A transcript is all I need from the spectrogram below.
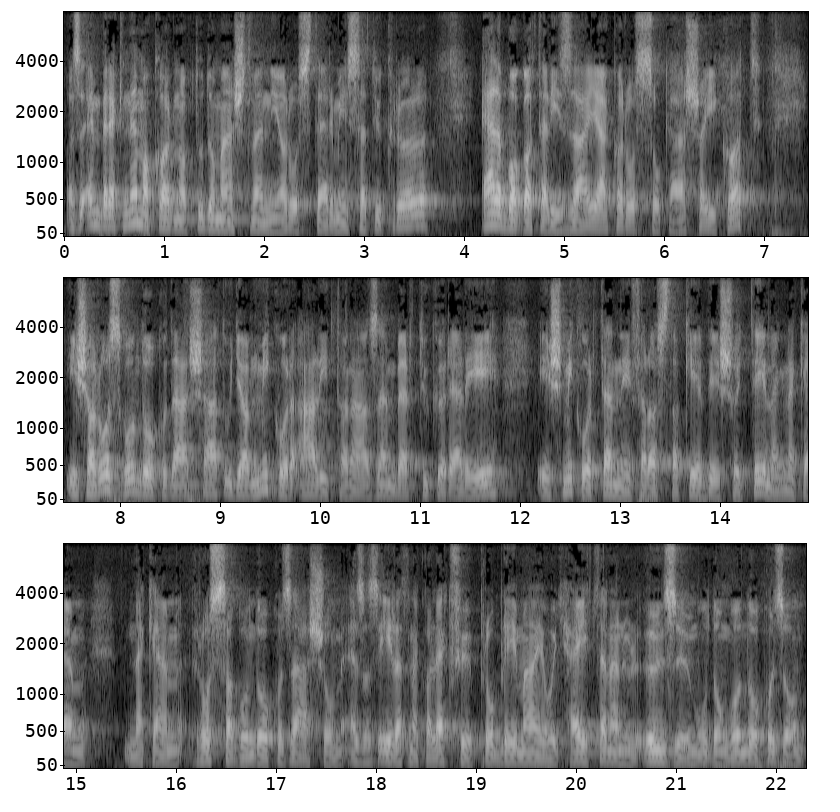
Az emberek nem akarnak tudomást venni a rossz természetükről, elbagatelizálják a rossz szokásaikat, és a rossz gondolkodását ugyan mikor állítaná az ember tükör elé, és mikor tenné fel azt a kérdést, hogy tényleg nekem, nekem rossz a gondolkozásom, ez az életnek a legfőbb problémája, hogy helytelenül, önző módon gondolkozom,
